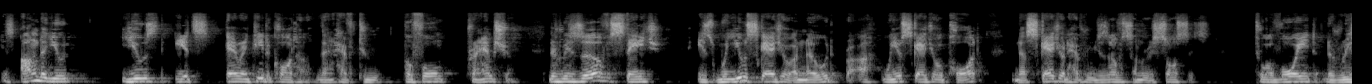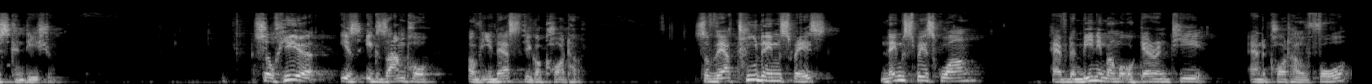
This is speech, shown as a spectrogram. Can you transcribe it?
is under used its guaranteed quota, then have to perform preemption. The reserve stage is when you schedule a node, uh, when you schedule a pod, the schedule have reserved some resources to avoid the race condition. So here is example of elastic quota. So there are two namespace. Namespace one have the minimum or guarantee and a quota of four,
